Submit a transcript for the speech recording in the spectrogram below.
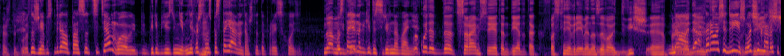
каждый год. Слушай, я посмотрела по соцсетям, о, перебью, извини, мне кажется, у Мгм. нас постоянно там что-то происходит. Да, мы Постоянно какие-то соревнования. Какой-то, да, стараемся это, я это так в последнее время называю движ э, Да, проводить. да, хороший движ, очень Движ, хороший.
